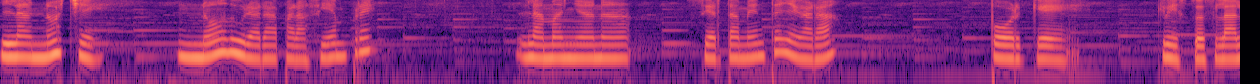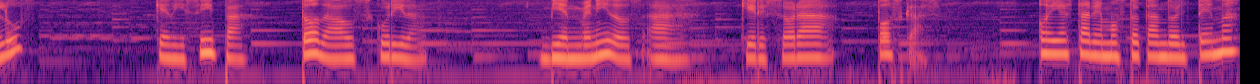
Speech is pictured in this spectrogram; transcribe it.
La noche no durará para siempre. La mañana ciertamente llegará porque Cristo es la luz que disipa toda oscuridad. Bienvenidos a Kirsora Podcast. Hoy estaremos tocando el tema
